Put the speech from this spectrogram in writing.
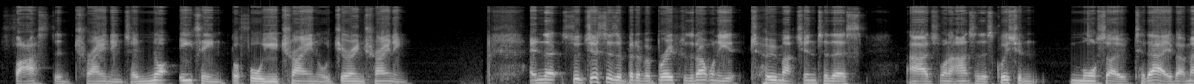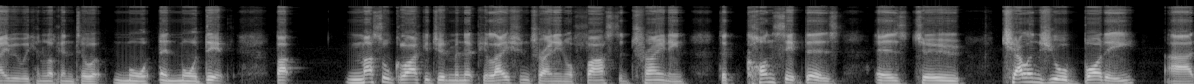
fasted training, so not eating before you train or during training. And the, so just as a bit of a brief, because I don't want to get too much into this, uh, I just want to answer this question more so today, but maybe we can look into it more in more depth. Muscle glycogen manipulation training or fasted training, the concept is is to challenge your body uh,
